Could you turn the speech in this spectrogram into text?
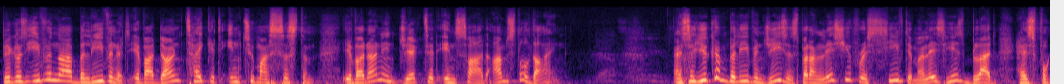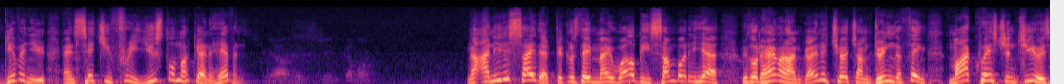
Because even though I believe in it, if I don't take it into my system, if I don't inject it inside, I'm still dying. And so you can believe in Jesus, but unless you've received him, unless his blood has forgiven you and set you free, you're still not going to heaven. Now, I need to say that because there may well be somebody here who thought, hang on, I'm going to church, I'm doing the thing. My question to you is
